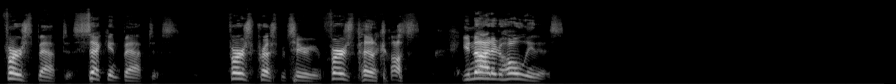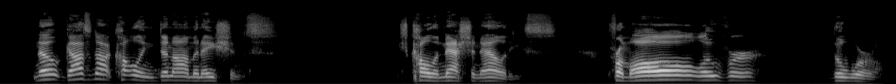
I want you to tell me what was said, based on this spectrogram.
First Baptist, Second Baptist, First Presbyterian, First Pentecostal, United Holiness. No, God's not calling denominations. He's calling nationalities from all over the world.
